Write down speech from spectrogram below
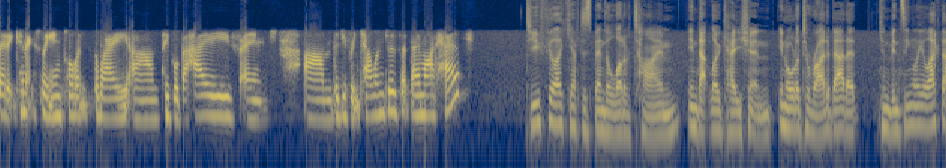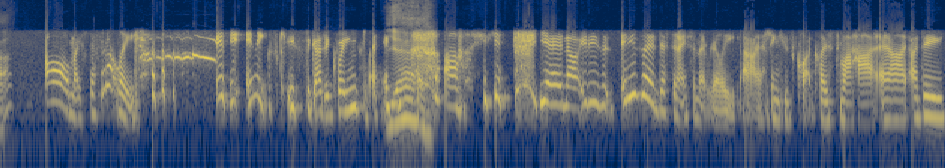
That it can actually influence the way um, people behave and um, the different challenges that they might have. Do you feel like you have to spend a lot of time in that location in order to write about it convincingly like that? Oh, most definitely. any, any excuse to go to Queensland. Yeah. Uh, yeah, no, it is. It is a destination that really uh, I think is quite close to my heart, and I, I do,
